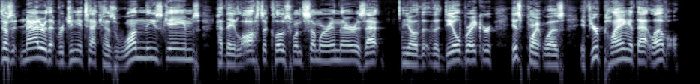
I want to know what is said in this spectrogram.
does it matter that Virginia Tech has won these games? Had they lost a close one somewhere in there? Is that you know the, the deal breaker? His point was if you're playing at that level,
